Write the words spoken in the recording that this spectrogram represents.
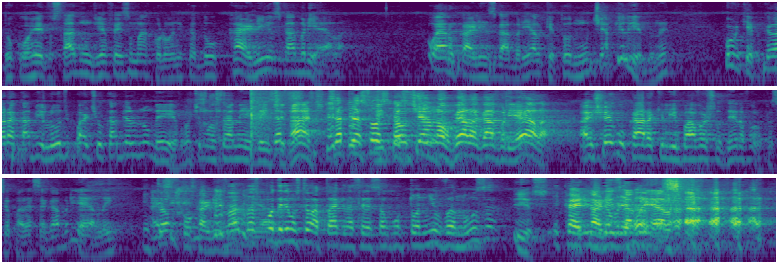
do Correio do Estado, um dia fez uma crônica do Carlinhos Gabriela. Ou era o Carlinhos Gabriela, que todo mundo tinha apelido, né? Por quê? Porque eu era cabeludo e partia o cabelo no meio. Vou te mostrar a minha identidade. já pensou Então tinha a novela Gabriela, aí chega o cara que limpava a chuteira e falou, você parece a Gabriela, hein? Então, Carlinhos nós, nós poderíamos ter um ataque na seleção com Toninho Vanusa. Isso. E Carlinhos Gabriela. Gabriela.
